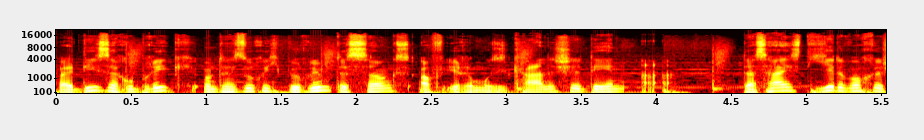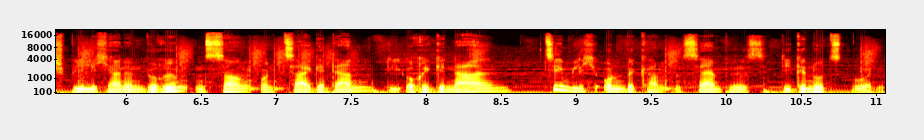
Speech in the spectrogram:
Bei dieser Rubrik untersuche ich berühmte Songs auf ihre musikalische DNA. Das heißt, jede Woche spiele ich einen berühmten Song und zeige dann die originalen, ziemlich unbekannten Samples, die genutzt wurden.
